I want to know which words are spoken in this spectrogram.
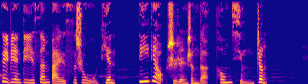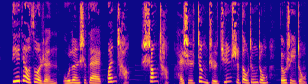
蜕变第三百四十五天，低调是人生的通行证。低调做人，无论是在官场、商场，还是政治、军事斗争中，都是一种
